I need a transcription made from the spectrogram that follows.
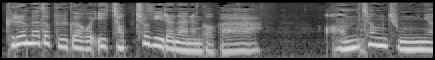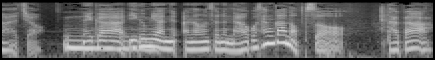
그럼에도 불구하고 이 접촉이 일어나는 거가 엄청 중요하죠. 음. 내가 이금희 아나- 아나운서는 나하고 상관없어 다가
